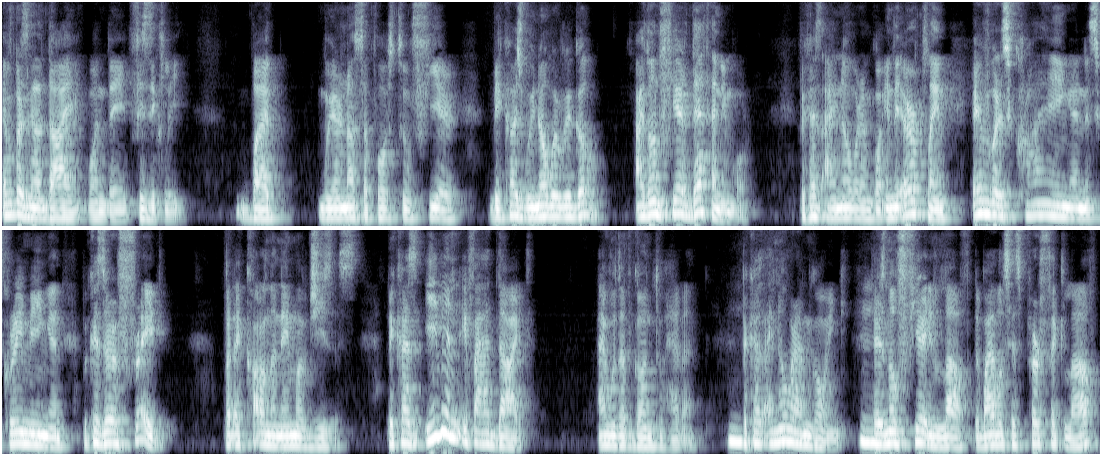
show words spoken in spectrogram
everybody's gonna die one day physically, but we are not supposed to fear because we know where we go. I don't fear death anymore because I know where I'm going. In the airplane, everybody's crying and screaming and because they're afraid. But I call on the name of Jesus because even if I had died, I would have gone to heaven because I know where I'm going. There's no fear in love. The Bible says perfect love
